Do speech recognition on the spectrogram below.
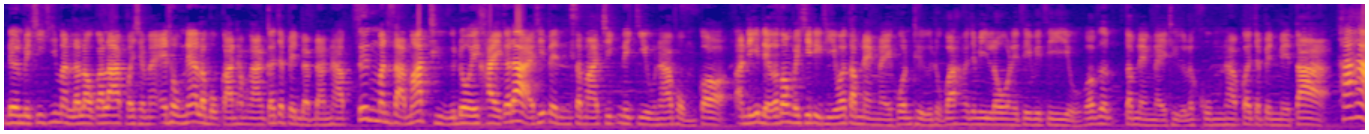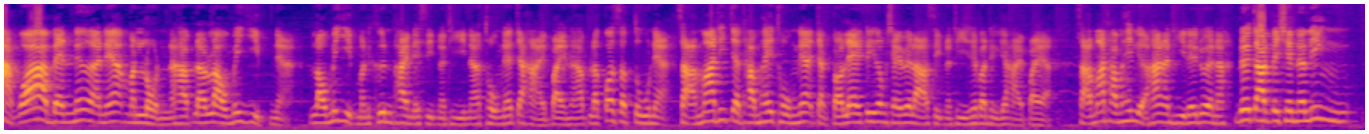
เดินไปคลิกที่มันแล้วเราก็ลากไปใช่ไหมไอ้ธงเนี่ยระบบการทำงานก็จะเป็นแบบนั้นครับ ซึ่งมันสามารถถือโดยใครก็ได้ที่เป็นสมาชิกในกิลด์นะครับผมก็อันนี้เดี๋ยวก็ต้องไปคิดอีกทีว่าตำแหน่งไหนควรถือถูกปะมันจะมีโลใน CVC อยู่ว่าตำแหน่งไหนถือแล้วคุ้มนะครับก็จะเป็นเมตาถ้าหากว่าแบนเนอร์อันเนี้ยมันหล่นนะครับแล้วเราไม่หยิบเนี่ยเราไม่หยิบมันขึ้นภายใน 10 นาทีนะธงเนี่ยจะหายไปนะครับแล้วก็ศัตรูเนี่ยสามารถที่จะทำให้ธงเนี่ยจากตอนแรกที่ต้องใช้เวลา 10 นาทีใช่ปะถึงจะหายไปอะ สามารถทำให้เหลือ 5 นาทีได้ด้วยนะ โดยการไปเชนเนอร์ลิง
